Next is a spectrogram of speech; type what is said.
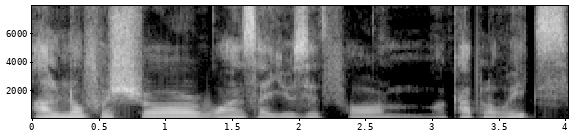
I'll know for sure once I use it for a couple of weeks.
